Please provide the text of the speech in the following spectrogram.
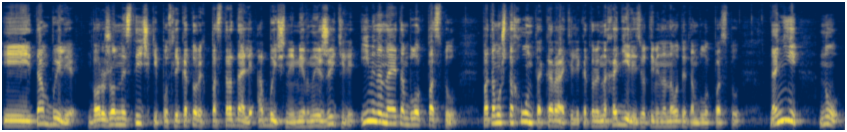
И там были вооруженные стычки, после которых пострадали обычные мирные жители именно на этом блокпосту. Потому что хунта, каратели, которые находились вот именно на вот этом блокпосту, они, ну,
